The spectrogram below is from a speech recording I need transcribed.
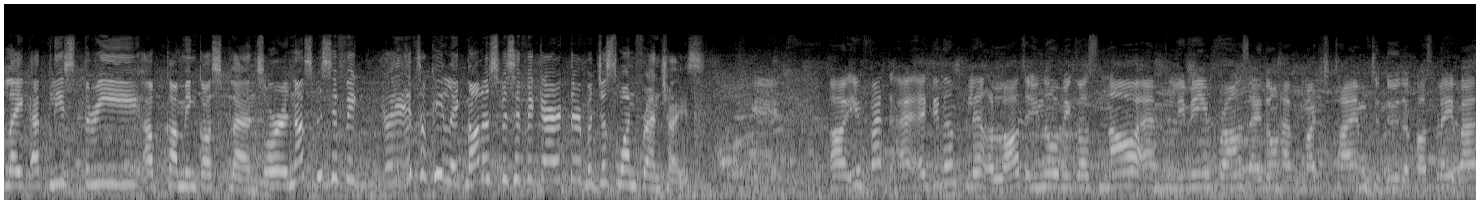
like at least three upcoming cos plans, or not specific? it's okay, like not a specific character, but just one franchise. Okay. Uh, in fact, I, I, didn't plan a lot, you know, because now I'm living in France, I don't have much time to do the cosplay, but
